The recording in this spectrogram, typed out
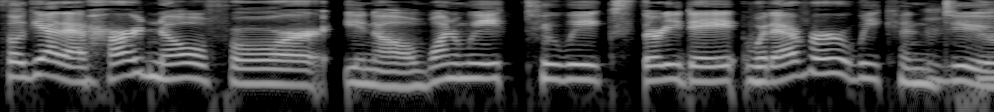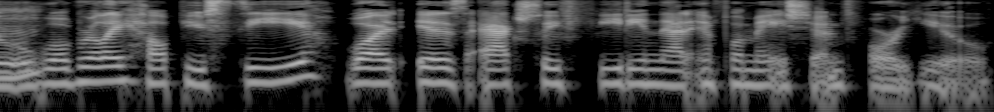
So yeah, that hard no for, you know, one week, two weeks, 30 days, whatever we can do mm-hmm. will really help you see what is actually feeding that inflammation for you.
